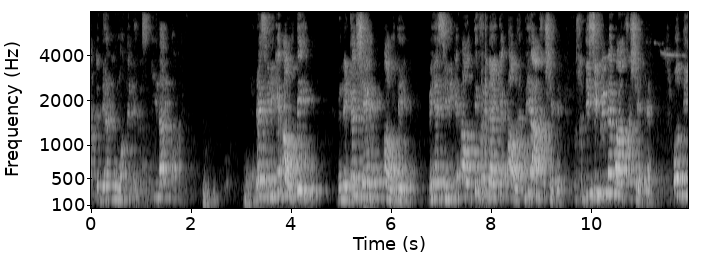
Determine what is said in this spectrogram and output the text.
at det er noe annerledes i deg. Jeg sier ikke alltid, men det kan skje alltid. Men jeg sier ikke alltid, for det er ikke alle. Vi er forskjellige. Også Disiplene var forskjellige. Og de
